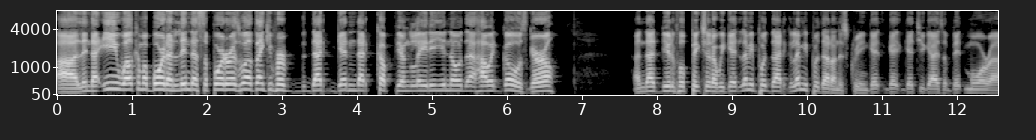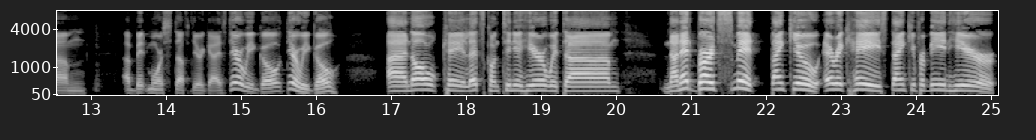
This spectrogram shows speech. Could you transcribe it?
Uh, Linda E, welcome aboard, and Linda supporter as well. Thank you for that getting that cup, young lady. You know that how it goes, girl. And that beautiful picture that we get. Let me put that. Let me put that on the screen. Get get get you guys a bit more um, a bit more stuff, dear guys. There we go. There we go. And okay, let's continue here with um, Nanette Bird Smith. Thank you. Eric Hayes, thank you for being here.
